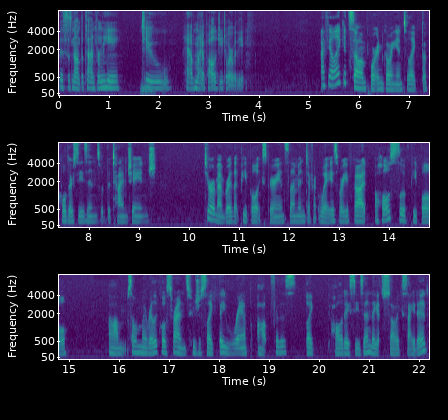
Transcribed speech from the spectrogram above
This is not the time for me to have my apology tour with you. I feel like it's so important going into like the colder seasons with the time change to remember that people experience them in different ways. Where you've got a whole slew of people, um, some of my really close friends who just like they ramp up for this like holiday season. They get so excited.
